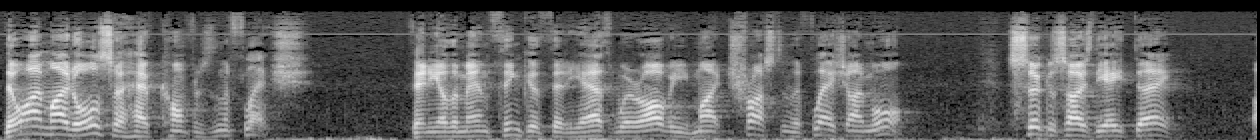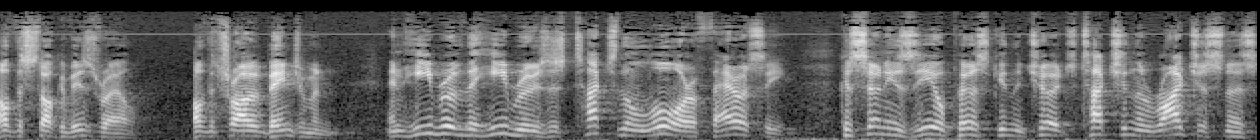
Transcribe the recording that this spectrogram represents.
Though I might also have confidence in the flesh. If any other man thinketh that he hath whereof he might trust in the flesh, I more. Circumcised the eighth day of the stock of Israel, of the tribe of Benjamin, and Hebrew of the Hebrews, is touching the law of Pharisee, concerning zeal persecuting the church, touching the righteousness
